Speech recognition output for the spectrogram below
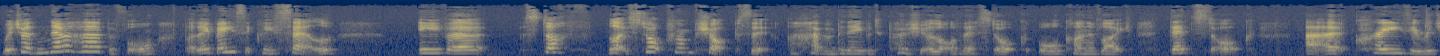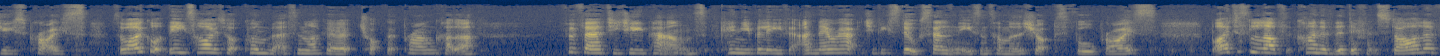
which I'd never heard before, but they basically sell either stuff like stock from shops that haven't been able to push a lot of their stock or kind of like dead stock at a crazy reduced price. So I got these high top Converse in like a chocolate brown colour for £32. Can you believe it? And they were actually still selling these in some of the shops full price. But I just love kind of the different style of,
